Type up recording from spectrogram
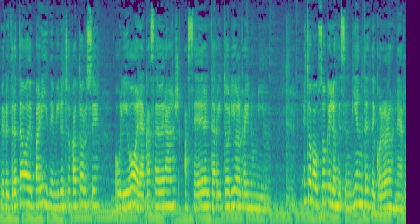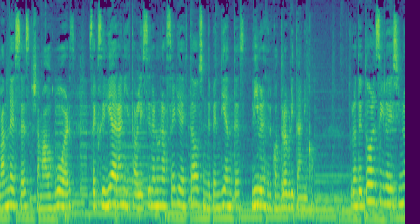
pero el Tratado de París de 1814 obligó a la Casa de Orange a ceder el territorio al Reino Unido. Esto causó que los descendientes de colonos neerlandeses, llamados Boers, se exiliaran y establecieran una serie de estados independientes libres del control británico. Durante todo el siglo XIX,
